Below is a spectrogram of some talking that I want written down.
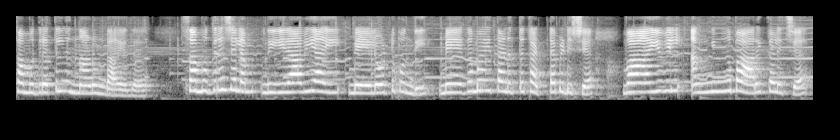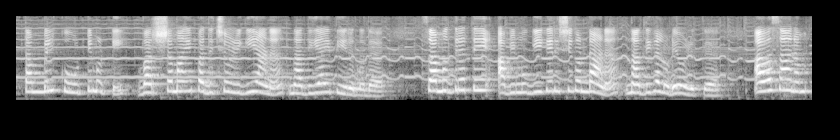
സമുദ്രത്തിൽ നിന്നാണ് ഉണ്ടായത്. സമുദ്രജലം നീരാവിയായി മേലോട്ട് പൊന്തി മേഘമായി തണുത്ത് കട്ട പിടിച്ച് വായുവിൽ അങ്ങിങ്ങ് പാറിക്കളിച്ച് തമ്മിൽ കൂട്ടിമുട്ടി വർഷമായി പതിച്ചൊഴുകിയാണ് നദിയായി തീരുന്നത് സമുദ്രത്തെ അഭിമുഖീകരിച്ചുകൊണ്ടാണ് നദികളുടെ ഒഴുക്ക്. അവസാനം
